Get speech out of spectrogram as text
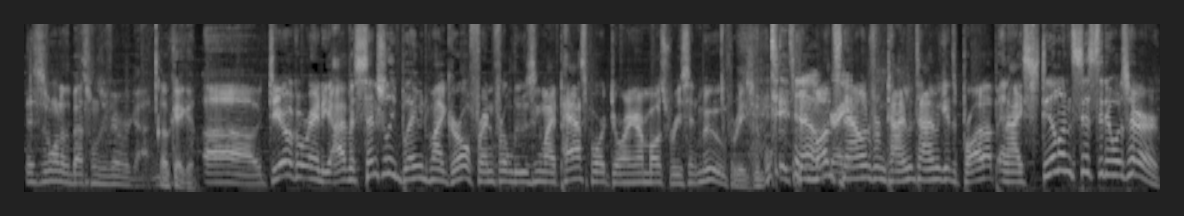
This is one of the best ones we've ever gotten. okay good Uh, dear Uncle Randy, I've essentially blamed my girlfriend for losing my passport during our most recent move. Reasonable. It's been Oh, months great. now, and from time to time it gets brought up, and I still insisted it was her.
